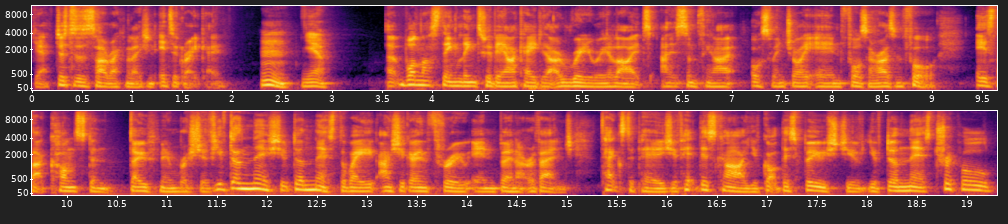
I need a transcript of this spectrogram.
Yeah, just as a side recommendation, it's a great game. Mm, yeah. Uh, one last thing linked to the arcade that I really, really liked, and it's something I also enjoy in Forza Horizon 4, is that constant dopamine rush of you've done this, you've done this. The way as you're going through in Burnout Revenge, text appears, you've hit this car, you've got this boost, you've you've done this, triple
